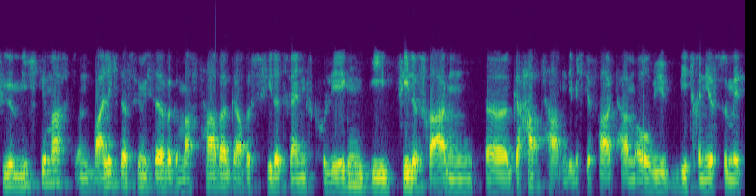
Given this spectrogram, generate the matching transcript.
für mich gemacht und weil ich das für mich selber gemacht habe, gab es viele Trainingskollegen, die viele Fragen äh, gehabt haben, die mich gefragt haben, oh, wie, wie trainierst du mit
